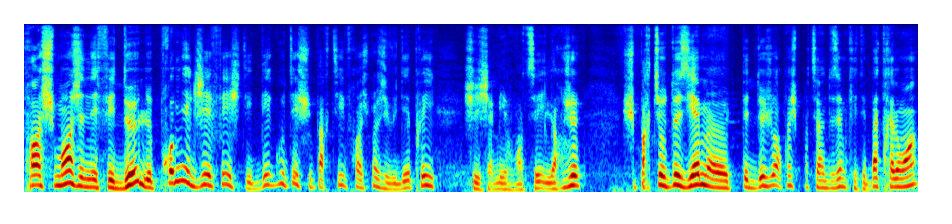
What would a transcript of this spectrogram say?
franchement, j'en ai fait deux. Le premier que j'ai fait, j'étais dégoûté, je suis parti. Franchement, j'ai vu des prix. Je n'ai jamais rentré leur jeu. Je suis parti au deuxième, euh, peut-être deux jours après, je suis parti à un deuxième qui n'était pas très loin.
